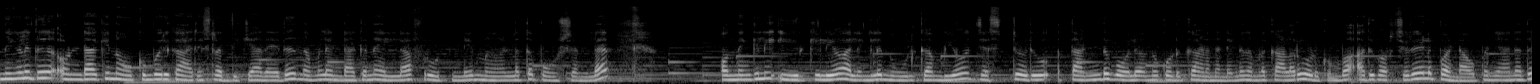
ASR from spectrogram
നിങ്ങളിത് ഉണ്ടാക്കി നോക്കുമ്പോൾ ഒരു കാര്യം ശ്രദ്ധിക്കുക. അതായത് നമ്മൾ ഉണ്ടാക്കുന്ന എല്ലാ ഫ്രൂട്ടിന്റെയും മേളത്തെ പോർഷനിൽ ഒന്നെങ്കിൽ ഈർക്കിലിയോ അല്ലെങ്കിൽ നൂൽക്കമ്പിയോ ജസ്റ്റ് ഒരു തണ്ട് പോലെ ഒന്ന് കൊടുക്കുകയാണെന്നുണ്ടെങ്കിൽ നമ്മൾ കളർ കൊടുക്കുമ്പോൾ അത് കുറച്ചൊരു എളുപ്പം ഉണ്ടാവും അപ്പോൾ ഞാനത്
